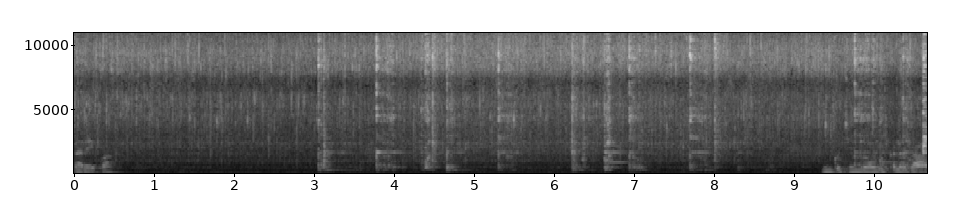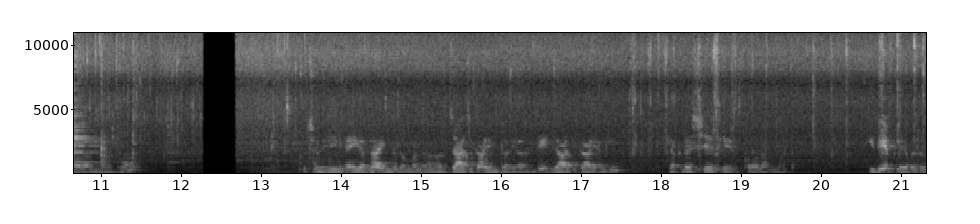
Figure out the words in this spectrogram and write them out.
కరేపాకు. ఇంకొంచెం బ్రౌన్ కలర్ రావాలన్నమాట కొంచెం వేగినాయి కదా ఇందులో మన జాజికాయ ఉంటుంది కదండి జాజికాయని ఇలా క్రష్ చేసి వేసుకోవాలన్నమాట. ఇదే ఫ్లేవరు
